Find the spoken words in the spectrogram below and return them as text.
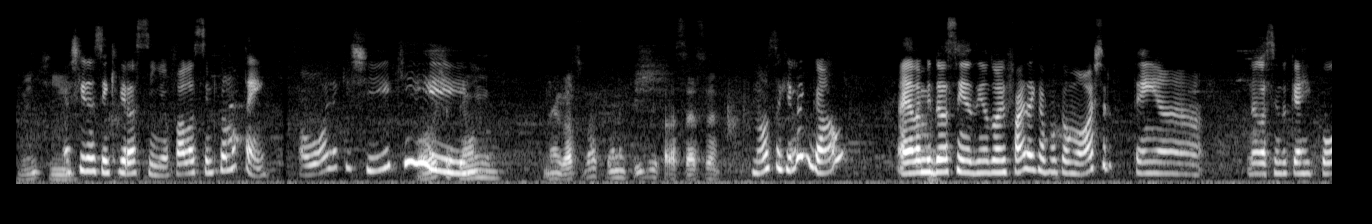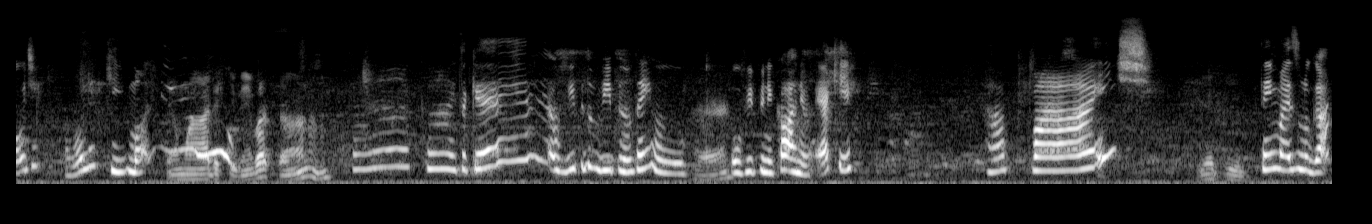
Bonitinho. As criancinhas que gracinha. Eu falo assim porque eu não tenho. Olha que chique. Poxa, tem um negócio bacana aqui de acesso. Nossa, que legal. Aí ela me deu a senhazinha do Wi-Fi, daqui a pouco eu mostro. Tem a o negocinho do QR Code. Olha aqui, mano. Tem uma área aqui bem bacana, né? Caraca, isso aqui é o VIP do VIP, não tem o, é. o VIP unicórnio? É aqui. Rapaz. Aqui? Tem mais lugar?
